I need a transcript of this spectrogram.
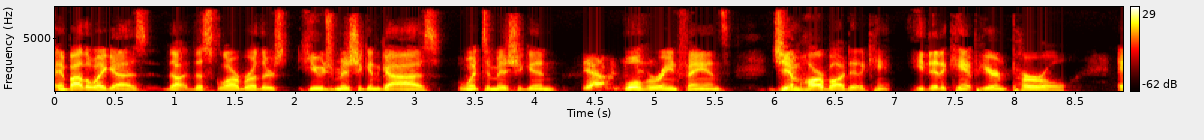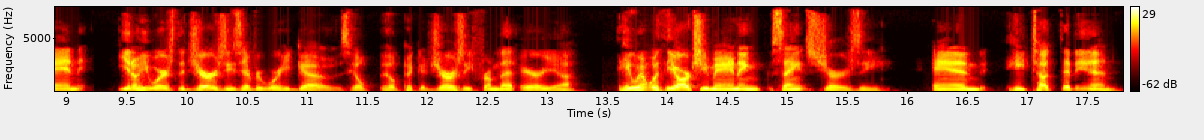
and by the way, guys, the, the Sklar brothers, huge Michigan guys, went to Michigan, Yeah, Wolverine fans. Jim Harbaugh did a camp. He did a camp here in Pearl, and you know he wears the jerseys everywhere he goes. He'll he'll pick a jersey from that area. He went with the Archie Manning Saints jersey, and he tucked it in.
